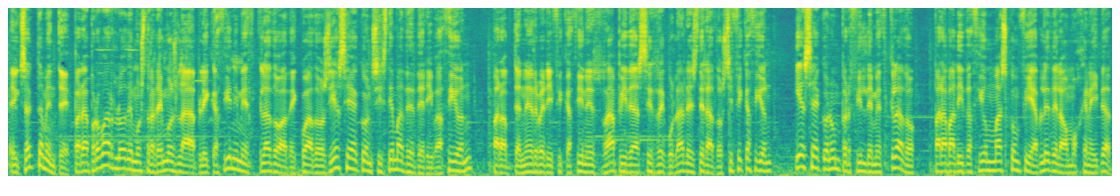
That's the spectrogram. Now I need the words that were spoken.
Exactamente, para probarlo demostraremos la aplicación y mezclado adecuados ya sea con sistema de derivación, para obtener verificaciones rápidas y regulares de la dosificación, ya sea con un perfil de mezclado, para validación más confiable de la homogeneidad.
